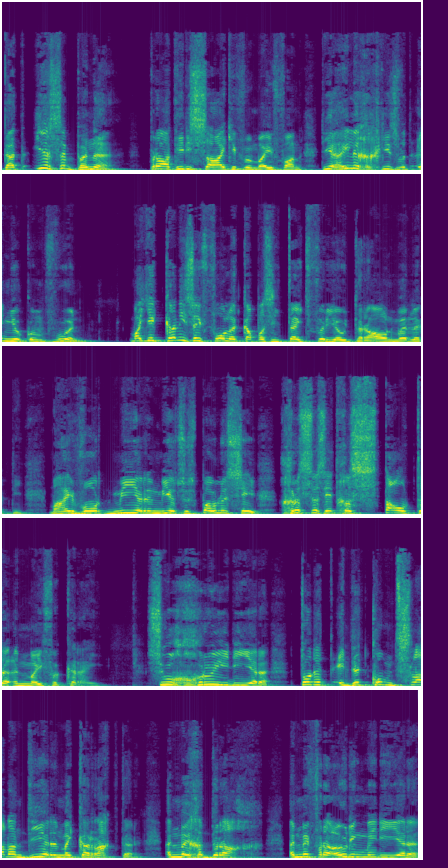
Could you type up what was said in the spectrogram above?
dat eers binne praat hierdie saadjie vir my van die Heilige Gees wat in jou kom woon. Maar jy kan nie sy volle kapasiteit vir jou dra onmiddellik nie, maar hy word meer en meer soos Paulus sê, Christus het gestalte in my verkry. So groei die Here tot dit en dit kom slaan dan deur in my karakter, in my gedrag, in my verhouding met die Here,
